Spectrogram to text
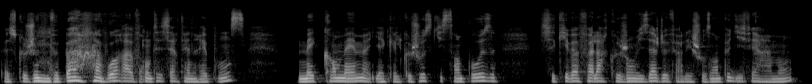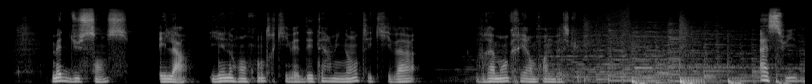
parce que je ne veux pas avoir à affronter certaines réponses. Mais quand même, il y a quelque chose qui s'impose, c'est qu'il va falloir que j'envisage de faire les choses un peu différemment, mettre du sens. Et là, il y a une rencontre qui va être déterminante et qui va vraiment créer un point de bascule. À suivre.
